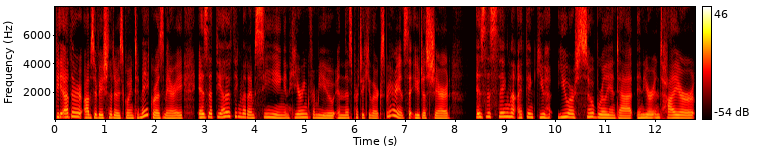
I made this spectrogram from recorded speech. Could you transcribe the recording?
the other observation that I was going to make, Rosemerry, is that the other thing that I'm seeing and hearing from you in this particular experience that you just shared is this thing that I think you you are so brilliant at in your entire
